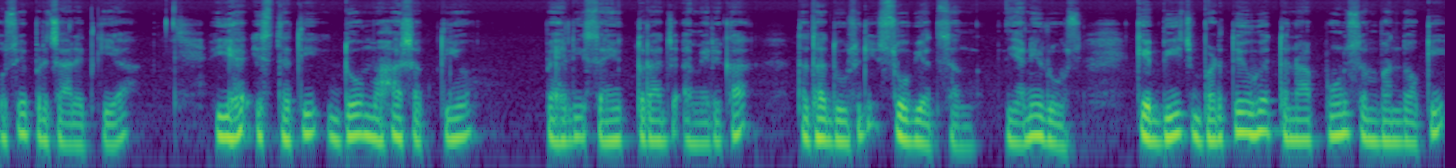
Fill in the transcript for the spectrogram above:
उसे प्रचारित किया। यह स्थिति दो महाशक्तियों, पहली संयुक्त राज्य अमेरिका तथा दूसरी सोवियत संघ, यानी रूस, के बीच बढ़ते हुए तनावपूर्ण संबंधों की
